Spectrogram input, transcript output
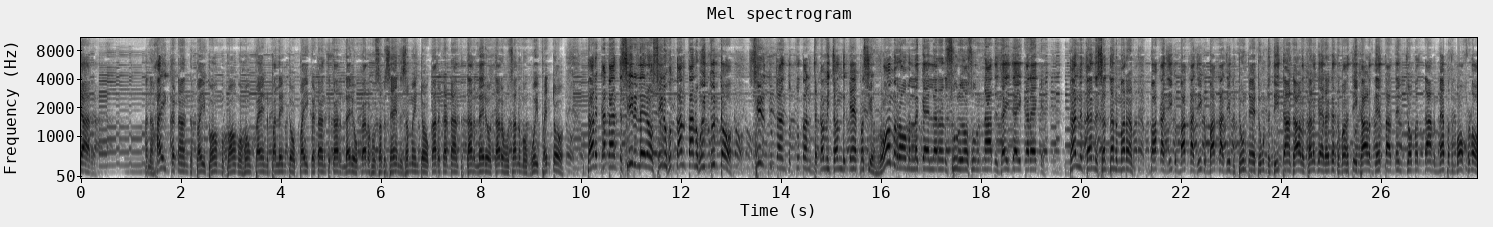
હજાર અને હાઈ કટાંત ભાઈ ભોમ ભોમ, હું પૈન પલેન્ટો પૈ કટાંત કર લર્યો, કર હું સબ સૈન સમૈન્ટો કર કટાંત દર લર્યો, દર હું સન્મ હુઈ ફેટો દર કટાંત શિર લેરો સિર હું તન તન હુઈ તૂટો. શિર તૂટાંત તૂટંત કવિ ચંદ કે પછી રોમ રોમ લગાય લરન સુર અસુર નાદ જય જય કરે કે ધન ધન સદન મરણ. બાકા જીગ બાકા જીગ બાકા જીગ ઢૂંઢે ઢૂંઢ દીધા ઢાળ ખળગે રગત, વહતી ખાળ દેતા દેન ચોમતદાન મેપત, મોખડો.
